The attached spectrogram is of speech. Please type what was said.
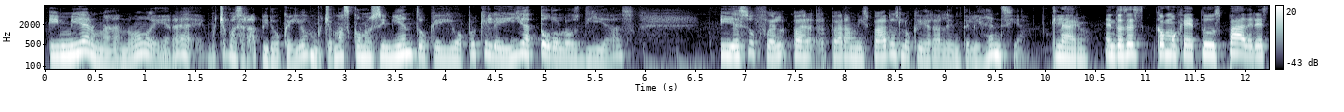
Y mi hermano era mucho más rápido que yo, mucho más conocimiento que yo, porque leía todos los días. Y eso fue para, mis padres lo que era la inteligencia. Claro. Entonces, como que tus padres,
